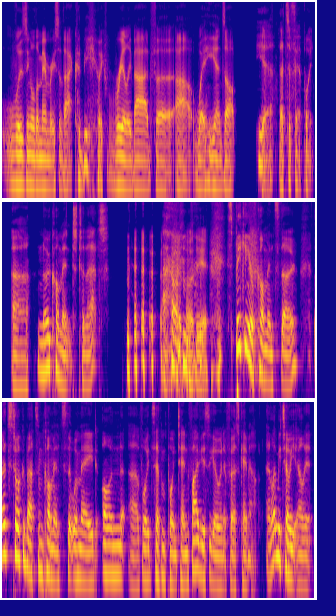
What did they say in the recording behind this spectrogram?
losing all the memories of that could be like really bad for uh where he ends up Yeah, that's a fair point. Uh, no comment to that. Um, oh dear Speaking of comments, though, let's talk about some comments that were made on uh, Void 7.10 five years ago when it first came out. And let me tell you, Elliot,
